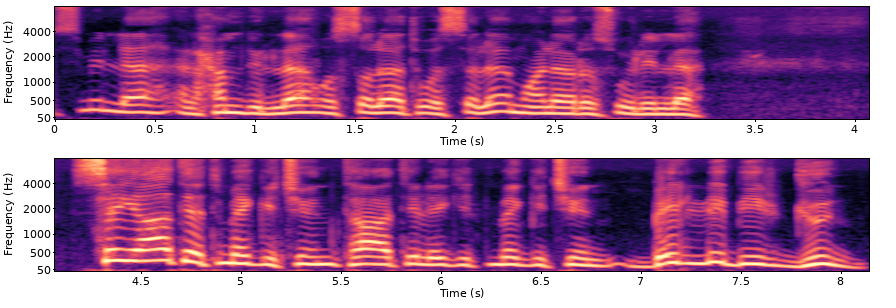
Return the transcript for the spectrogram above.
Bismillah, elhamdülillah ve salatu ve selamu ala Resulillah. Seyahat etmek için, tatile gitmek için belli bir gün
